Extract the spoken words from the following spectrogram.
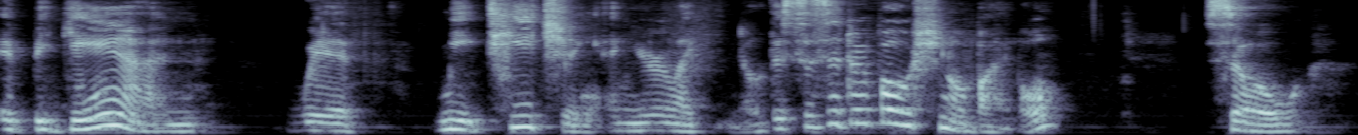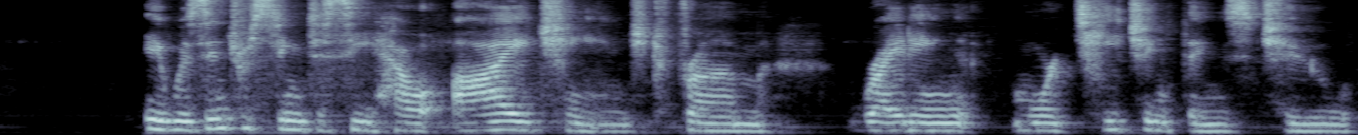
it began with me teaching, and you're like, no, this is a devotional Bible. So it was interesting to see how I changed from writing more teaching things to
